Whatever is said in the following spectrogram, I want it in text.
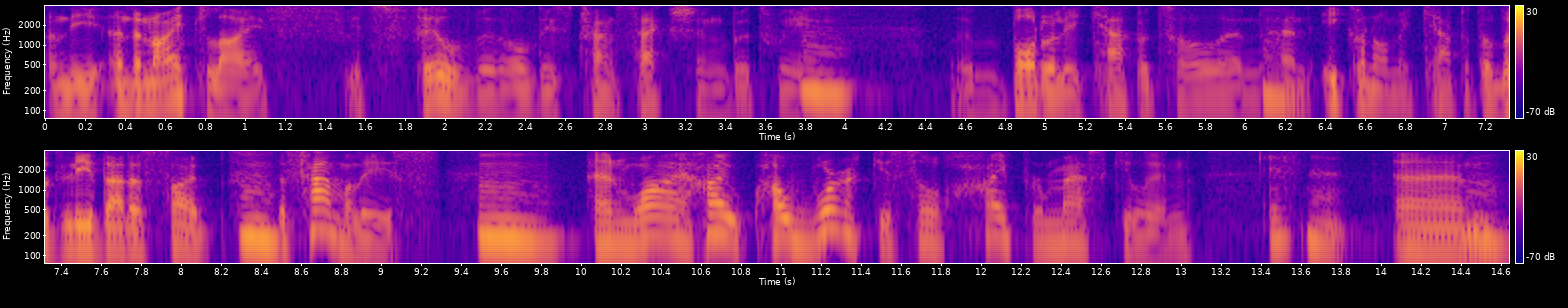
and the and the nightlife. It's filled with all these transactions between. Mm. Bodily capital and, mm. and economic capital, but leave that aside. Mm. The families mm. and why how, how work is so hyper masculine, isn't it? And mm.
